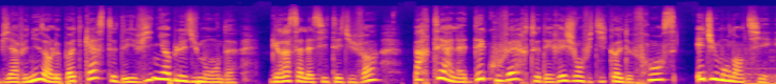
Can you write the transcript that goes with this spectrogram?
Bienvenue dans le podcast des vignobles du monde. Grâce à la Cité du Vin, partez à la découverte des régions viticoles de France et du monde entier.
